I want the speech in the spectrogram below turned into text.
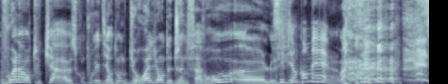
Voilà en tout cas euh, ce qu'on pouvait dire donc du Roi Lion de John Favreau. euh, le C'est fi- bien quand même.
